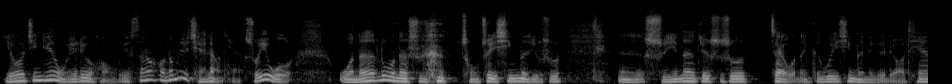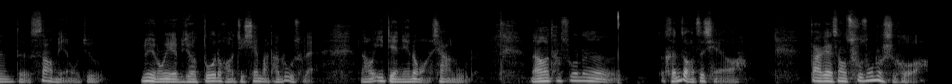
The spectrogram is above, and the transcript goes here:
以后今天五月六号，五月三号，那不就前两天？所以我我呢录呢是 从最新的，就是说，嗯，谁呢？就是说，在我那个微信的那个聊天的上面，我就内容也比较多的话，就先把它录出来，然后一点点的往下录的。然后他说呢，很早之前啊，大概上初中的时候啊。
